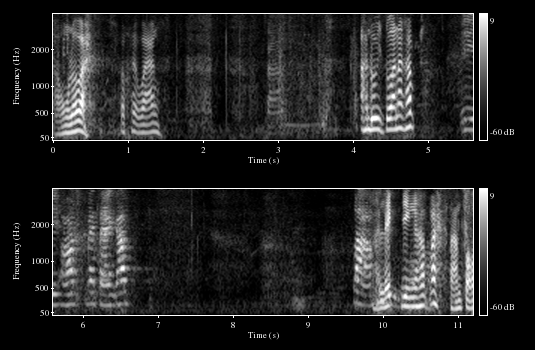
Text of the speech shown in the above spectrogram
เอาแล้วว่ะค่อยๆวางอะดูอีกตัวนะครับพี่ออสแม่แตงครับสามอะเล็กจริงนะครับมาสามต่อ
